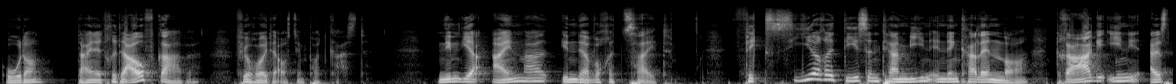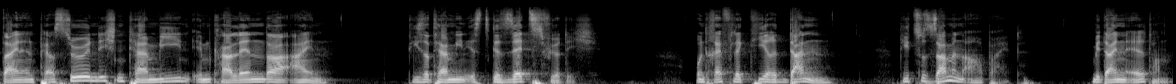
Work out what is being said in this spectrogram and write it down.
oder deine dritte Aufgabe für heute aus dem Podcast. Nimm dir einmal in der Woche Zeit. Fixiere diesen Termin in den Kalender. Trage ihn als deinen persönlichen Termin im Kalender ein. Dieser Termin ist Gesetz für dich. Und reflektiere dann die Zusammenarbeit mit deinen Eltern,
